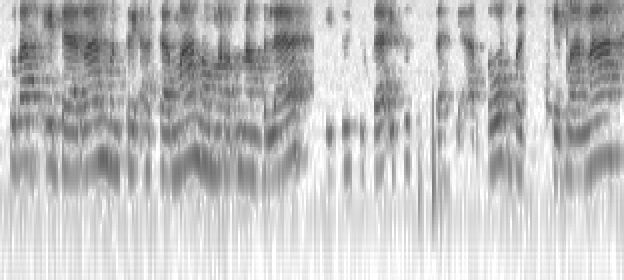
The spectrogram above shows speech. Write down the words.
surat edaran Menteri Agama nomor 16 itu juga itu sudah diatur bagaimana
